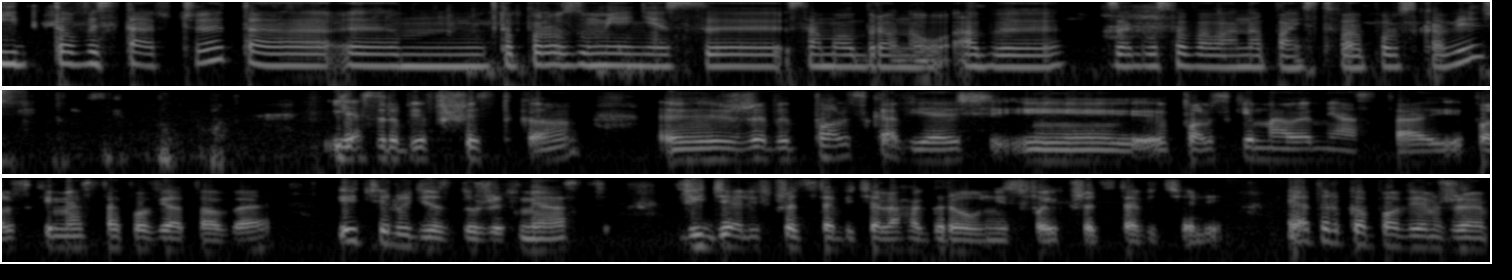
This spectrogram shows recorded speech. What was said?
I to wystarczy, ta, to porozumienie z samoobroną, aby zagłosowała na państwa polska wieś? ja zrobię wszystko, y, żeby polska wieś i polskie małe miasta i polskie miasta powiatowe i ci ludzie z dużych miast widzieli w przedstawicielach agrounii swoich przedstawicieli. Ja tylko powiem, że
